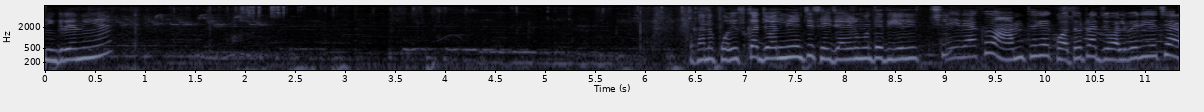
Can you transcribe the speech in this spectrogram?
নিগড়ে নিয়ে এখানে পরিষ্কার জল নিয়েছি, সেই জলের মধ্যে দিয়ে দিচ্ছি। এই দেখো, আম থেকে কতটা জল বেরিয়েছে আর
